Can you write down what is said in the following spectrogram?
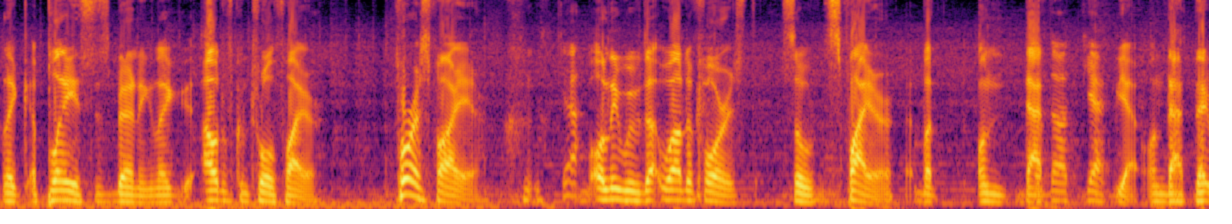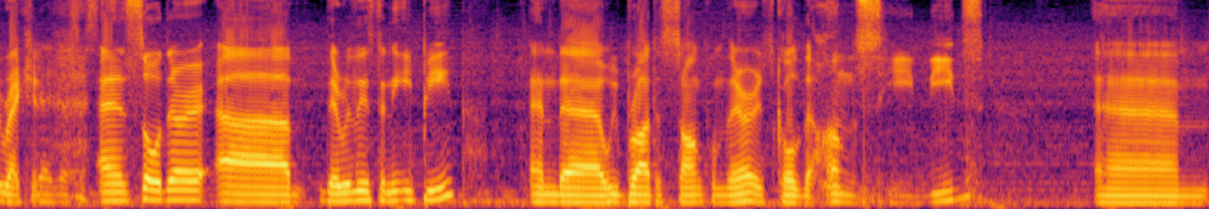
like a place is burning, like out of control fire, forest fire. Yeah. Only with the, well, the forest, so it's fire, but on that not, yeah. yeah, on that direction. Yeah, yes, yes. And so they uh, they released an EP, and uh, we brought a song from there. It's called "The Hunt He Needs," um,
